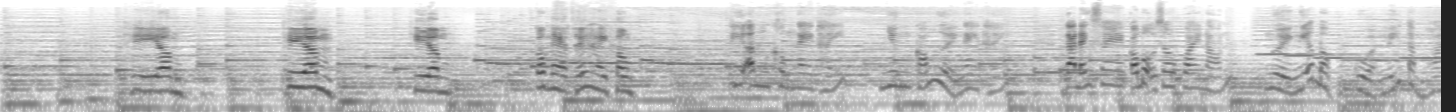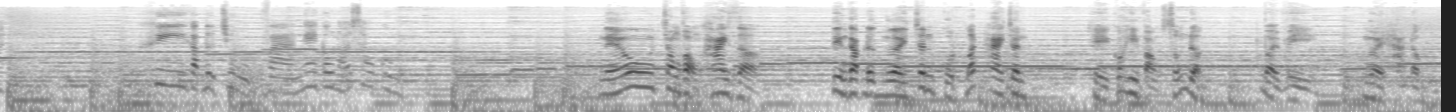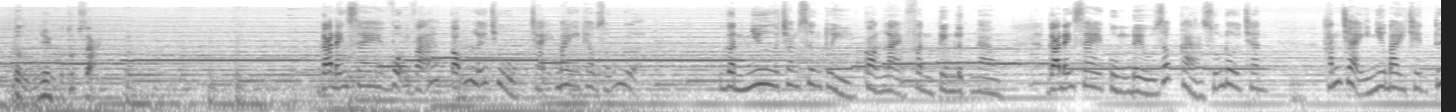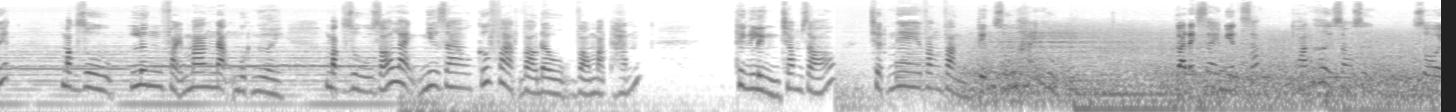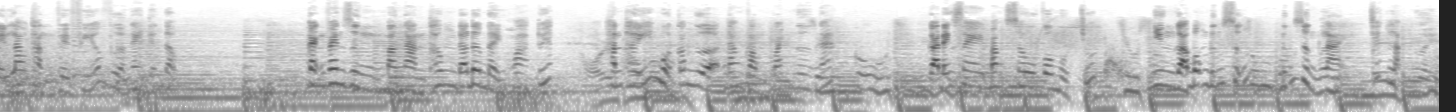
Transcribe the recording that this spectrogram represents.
Thi âm Thi âm Thi âm. Có nghe thấy hay không Thi âm không nghe thấy Nhưng có người nghe thấy. Gã đánh xe có bộ râu quai nón Người nghĩa bộc của Lý Tầm Hoan. Khi gặp được chủ và nghe câu nói sau cùng Nếu trong vòng 2 giờ Tìm gặp được người chân cụt mất hai chân Thì có hy vọng sống được Bởi vì người hạ độc tự nhiên có thuốc giải. Gã đánh xe vội vã cõng lấy chủ chạy bay theo dấu ngựa Gần như trong xương tủy còn lại phần tiềm lực nào, Gã đánh xe cùng đều dốc cả xuống đôi chân. Hắn chạy như bay trên tuyết, Mặc dù lưng phải mang nặng một người, Mặc dù gió lạnh như dao cứ phạt vào đầu, vào mặt hắn. Thình lình trong gió, Chợt nghe văng vẳng tiếng rú hãi hùng. Gã đánh xe biến sắc, thoáng hơi do dự, Rồi lao thẳng về phía vừa nghe tiếng động. Cạnh ven rừng mà ngàn thông đã đơm đầy hoa tuyết Hắn thấy một con ngựa đang vòng quanh ngơ ngác. Gã đánh xe băng sâu vô một chút Nhưng gã bỗng đứng sững Đứng dừng lại chết lặng người.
